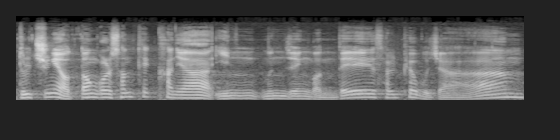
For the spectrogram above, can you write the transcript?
둘 중에 어떤 걸 선택하냐인 문제인 건데 살펴보자.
